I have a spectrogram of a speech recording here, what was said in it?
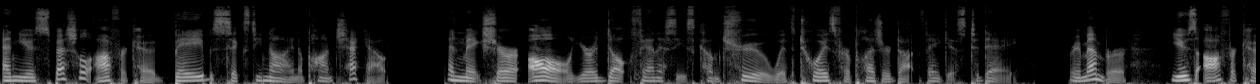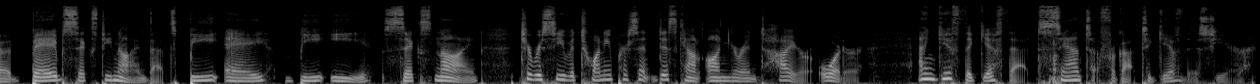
and use special offer code BABE69 upon checkout and make sure all your adult fantasies come true with toysforpleasure.vegas today. Remember, use offer code BABE69, that's B A B E 69, to receive a 20% discount on your entire order. And gift the gift that Santa forgot to give this year.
